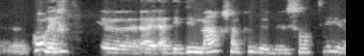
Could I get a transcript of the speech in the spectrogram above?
euh, converties à, des démarches un peu de, santé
